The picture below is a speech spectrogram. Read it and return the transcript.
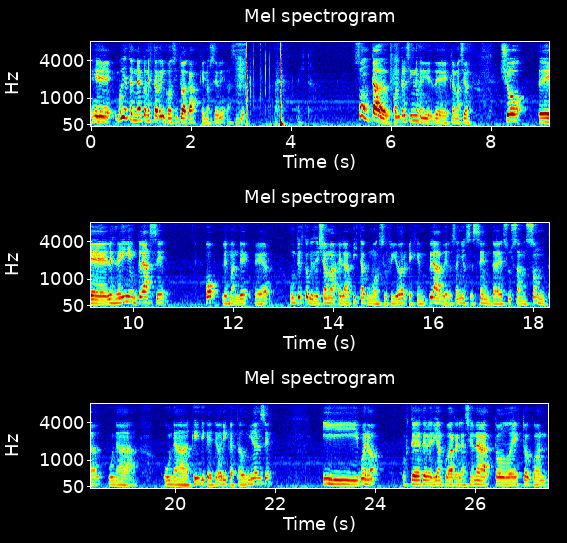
eh, voy a terminar con este rinconcito acá, que no se ve, así que... Ahí está. Sontag, con tres signos de, exclamación. Yo eh, les leí en clase, o les mandé leer, un texto que se llama El artista como sufridor ejemplar de los años 60 de Susan Sontag, una, una crítica y teórica estadounidense. Y bueno, ustedes deberían poder relacionar todo esto con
